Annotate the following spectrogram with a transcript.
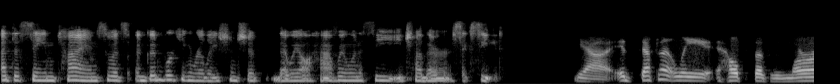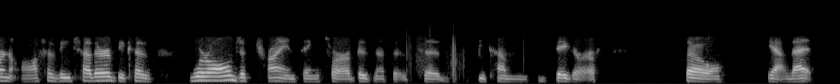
at the same time. So it's a good working relationship that we all have. We want to see each other succeed. Yeah it definitely helps us learn off of each other because we're all just trying things for our businesses to become bigger. So yeah, that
